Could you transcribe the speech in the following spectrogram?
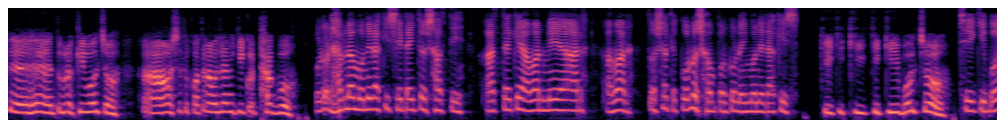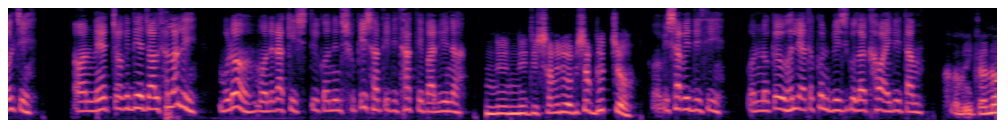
হ্যাঁ হ্যাঁ তোমরা কি বলছো? আমার সাথে কথা না বললে আমি কি করে থাকব? পুরো ঢাবনা মনে রাখিস সেটাই তো শাস্তি। আজ থেকে আমার মেয়ে আর আমার তোর সাথে কোনো সম্পর্ক নেই মনে রাখিস। কি কি কি কি কি বলছো? ঠিকই বলছি। আমার মেয়ের চোখে দিয়ে জল ফেলালি? বুড়ো মনে রাখিস তুই কোনদিন সুখী শান্তিতে থাকতে পারবি না। নি- নিজের স্বামীর অভিশাপ দিচ্ছ? অভিশাপই দিছি। অন্য কেউ হলে এতক্ষণ বিষগুলা খাওয়াই দিতাম। আমি কেন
